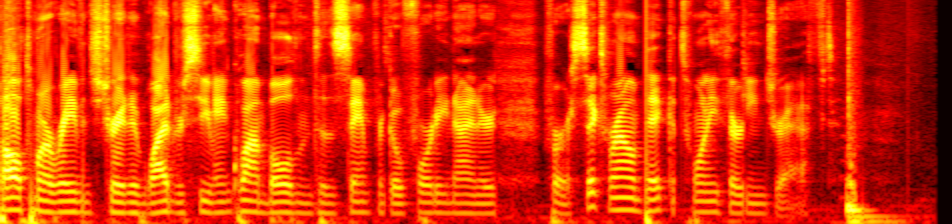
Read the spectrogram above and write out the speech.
Baltimore Ravens traded wide receiver Anquan Boldin to the San Francisco 49ers for a six round pick in 2013 draft.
